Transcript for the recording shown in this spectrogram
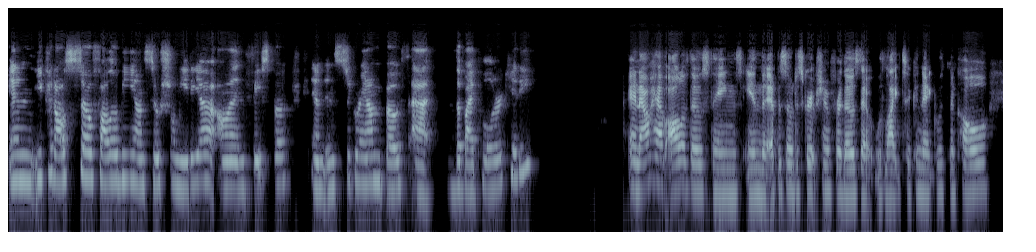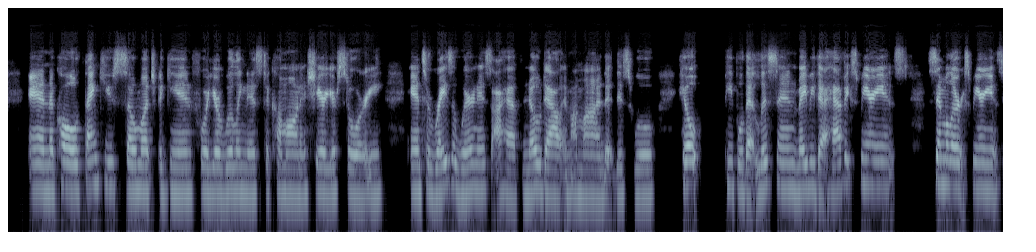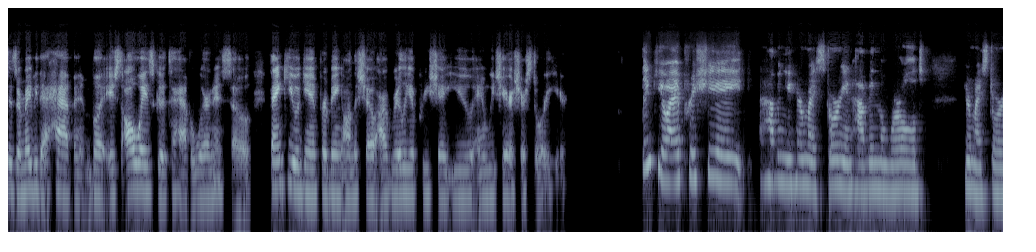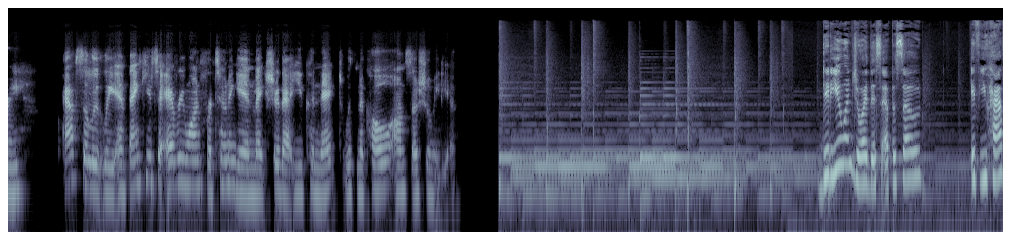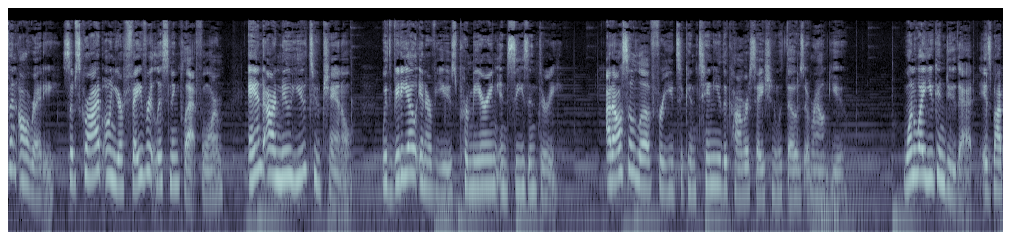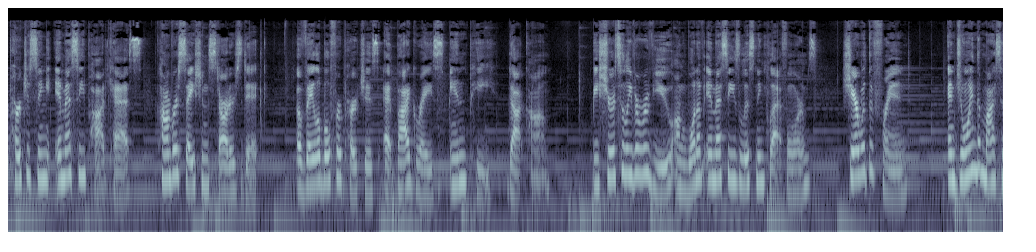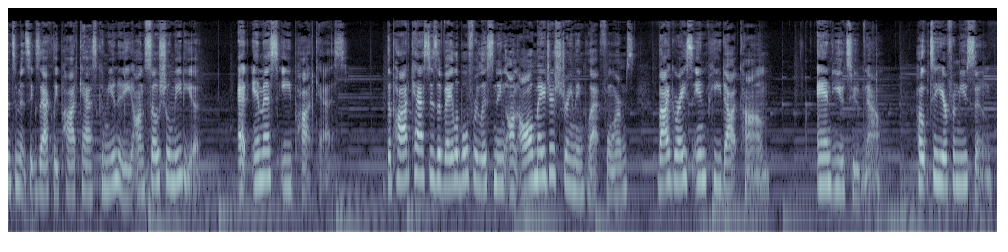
And you could also follow me on social media on Facebook and Instagram, both at the Bipolar Kitty. And I'll have all of those things in the episode description for those that would like to connect with Nicole. And Nicole, thank you so much again for your willingness to come on and share your story and to raise awareness. I have no doubt in my mind that this will help people that listen, maybe that have experienced similar experiences or maybe that haven't, but it's always good to have awareness. So thank you again for being on the show. I really appreciate you and we cherish your story here. Thank you. I appreciate having you hear my story and having the world hear my story. Absolutely. And thank you to everyone for tuning in. Make sure that you connect with Nicole on social media. Did you enjoy this episode? If you haven't already, subscribe on your favorite listening platform and our new YouTube channel with video interviews premiering in season three. I'd also love for you to continue the conversation with those around you. One way you can do that is by purchasing MSE Podcasts Conversation Starters Deck, available for purchase at bygracenp.com. Be sure to leave a review on one of MSE's listening platforms, share with a friend, and join the My Sentiments Exactly podcast community on social media at MSE Podcast. The podcast is available for listening on all major streaming platforms, by bygracenp.com, and YouTube now. Hope to hear from you soon.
